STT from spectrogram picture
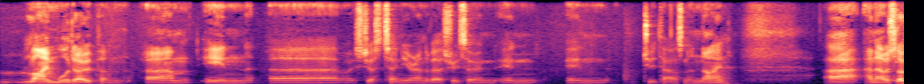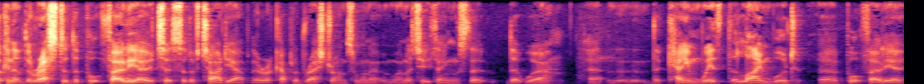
Limewood open um, in uh, it's just ten year anniversary, so in in in two thousand and nine. Uh, and I was looking at the rest of the portfolio to sort of tidy up. There were a couple of restaurants and one or, one or two things that that were uh, that came with the Limewood uh, portfolio.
